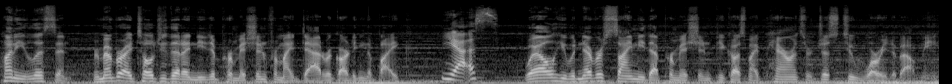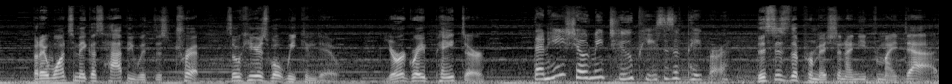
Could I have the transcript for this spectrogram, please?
Honey, listen. Remember I told you that I needed permission from my dad regarding the bike? Yes. Well, he would never sign me that permission because my parents are just too worried about me. But I want to make us happy with this trip, so here's what we can do. You're a great painter. Then he showed me two pieces of paper. This is the permission I need from my dad,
